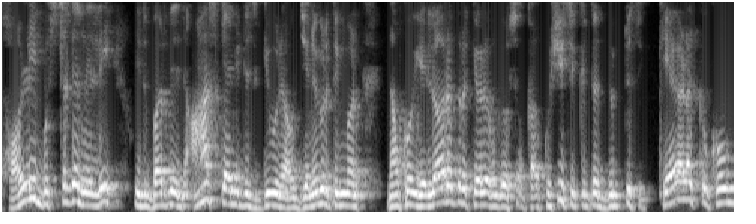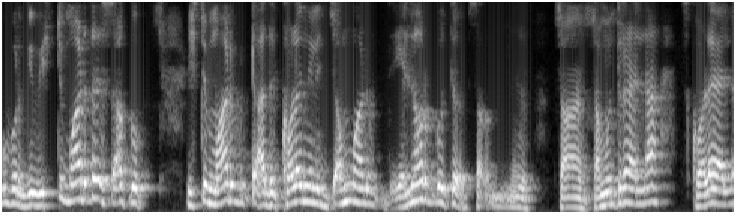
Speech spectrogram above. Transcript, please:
ಹಾಲಿ ಪುಸ್ತಕದಲ್ಲಿ ಇದು ಬರೆದಿದ್ದು as can it is give ನಾವು ಜನಗಳು ತಿಂಗ್ ಮಾಡಿ, ನಾವು ಹೋಗಿ ಎಲ್ಲರ ಹತ್ರ ಕೇಳೋ ಸ- ಖುಷಿ ಸಿಕ್ಕುತ್ತೆ, ದುಡ್ಡು ಸಿಕ್, ಕೇಳೋಕ್ಕೆ ಹೋಗ್ಬಾರ್ದು ನೀವು ಇಷ್ಟು ಮಾಡಿದ್ರೆ ಸಾಕು. ಇಷ್ಟು ಮಾಡಿಬಿಟ್ಟು ಅದು ಕೊಳನಲ್ಲಿ ಜಂಪ್ ಮಾಡಿಬಿಟ್ಟು ಎಲ್ಲರಿಗೂ ಗೊತ್ತು. ಸ- ಸ- ಸಮುದ್ರ ಎಲ್ಲ ಕೊಳೆ ಎಲ್ಲ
